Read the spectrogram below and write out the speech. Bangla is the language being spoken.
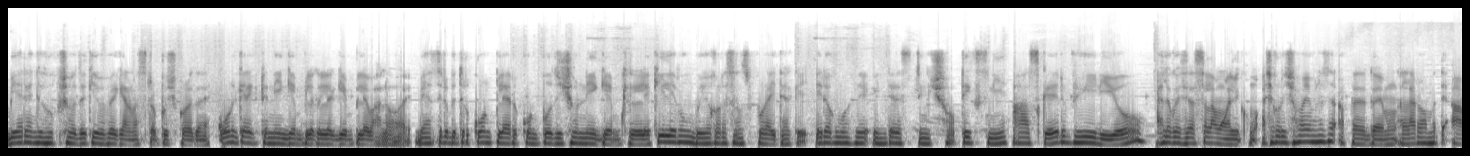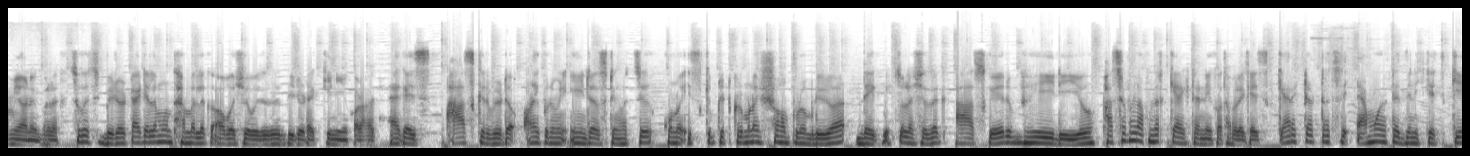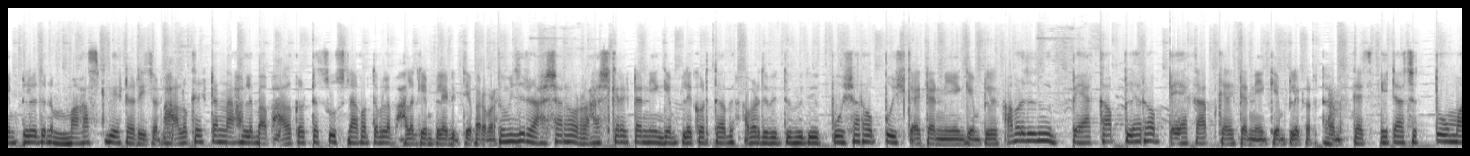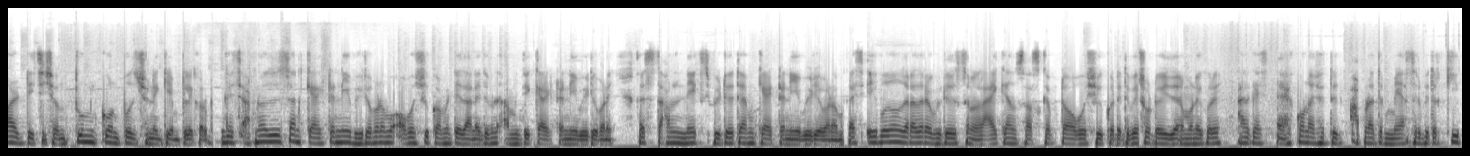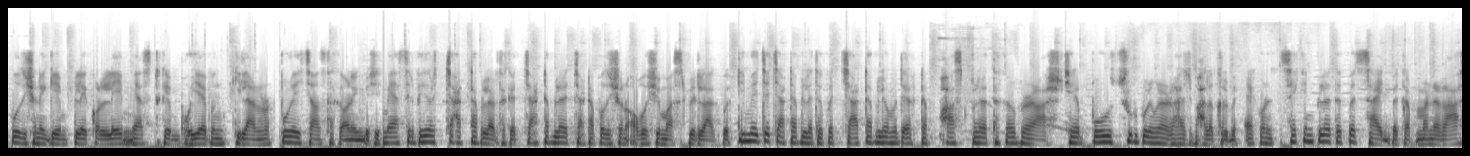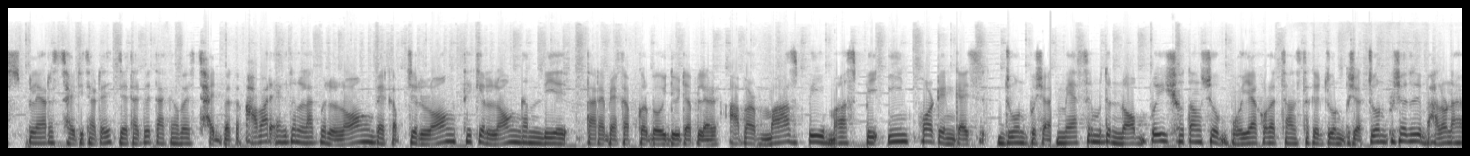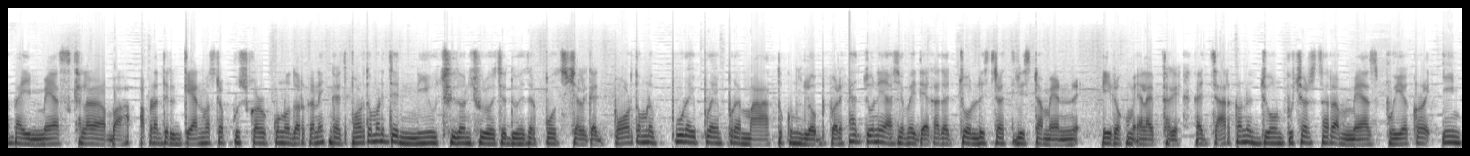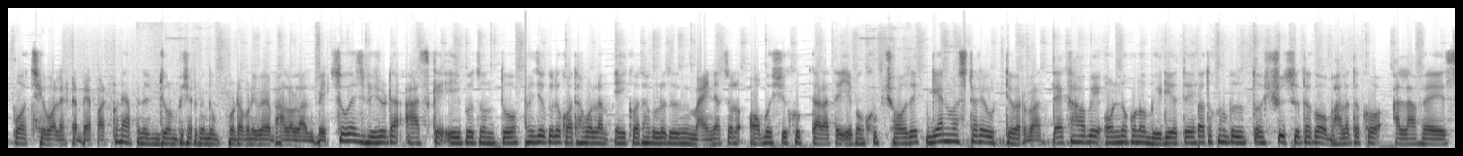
বিয়ার খুব সহজে কীভাবে গ্যান মাস্টার পুশ করে দেয়? কোন ক্যারেক্টার নিয়ে গেম প্লে করলে গেম প্লে ভালো হয়? ম্যাচের ভিতর কোন প্লেয়ার কোন পজিশন নিয়ে গেম খেললে কিল এবং বইয়া করার চান্স পুরাই থাকে? এরকম ইন্টারেস্টিং সব টিক্স নিয়ে আজকের ভিডিও হ্যালো গাইস আসসালামু আলাইকুম। আশা করি সবাই ভালো আছেন, আপনাদের দয়া এবং আল্লাহর রহমতে আমি অনেক ভালো সো গাইস ভিডিও টাইটেল এবং থাম্বনেলে অবশ্যই বুঝেছে ভিডিওটা কি নিয়ে করা হয় হ্যাঁ গাইস আজকের ভিডিওটা অনেক পরিমাণে ইন্টারেস্টিং হচ্ছে, কোনো স্ক্রিপ্টেড করব না, সম্পূর্ণ ভিডিও দেখবে। চলে আসা যাক আজকের ভিডিও ফার্স্ট অফ অল আপনার ক্যারেক্টার নিয়ে কথা বলে গাইস ক্যারেক্টারটা হচ্ছে এমন একটা জিনিস গেম প্লের জন্য মাস্ট বি একটা রিজন ভালো ক্যারেক্টার না হলে বা ভালো ক্যারেক্টার চুজ না করতে পারলে ভালো গেম প্লে দিতে পারবে তুমি যদি রাশার হও রাশ ক্যারেক্টার নিয়ে গেম প্লে করতে হবে। আবার যদি তুমি যদি পুষার হও পুশ ক্যারেক্টার নিয়ে গেম প্লে আবার যদি তুমি ব্যাকআপ প্লেয়ার হও ব্যাকআপ ক্যারেক্টার নিয়ে গেম প্লে করতে হবে। গাইস এটা হচ্ছে তোমার ডিসিশন তুমি কোন পজিশনে গেম প্লে করবে। গাইস আপনারা যদি চান ক্যারেক্টার নিয়ে ভিডিও বানাবো, অবশ্যই কমেন্টে জানিয়ে দেবেন, আমি যে ক্যারেক্টার নিয়ে ভিডিও বানাই। গাইস তাহলে নেক্সট ভিডিওতে আমি ক্যারেক্টার নিয়ে ভিডিও বানাবো। গাইস এই পর্যন্ত যারা যারা ভিডিও দেখছেন লাইক এন্ড সাবস্ক্রাইবটা অবশ্যই করে দেবে, ছোট ইউজার মনে করে। আর গাইস এখন আসলে আপনাদের ম্যাচের ভিতর কি পজিশনে গেম প্লে করলে ম্যাচটাকে ভইয়া এবং কিলানোর পুরোই চান্স থাকে অনেক বেশি। ম্যাচের ভিতরে চারটা প্লেয়ার থাকে। চারটা প্লেয়ার চারটা পজিশন অবশ্যই মাস্ট বি লাগবে। টিমে যে চারটা প্লেয়ার থাকবে, চারটা প্লেয়ার মধ্যে একটা ফার্স্ট প্লেয়ার থাকবে রাশ সে প্রচুর পরিমাণে রাশ ভালো খেলবে। এখন সেকেন্ড প্লেয়ার থাকবে সাইড ব্যাকআপ মানে রাশ প্লেয়ার সাইডে সাইডে যে থাকবে তাকে হবে সাইড ব্যাকআপ আবার একজন লাগবে লং ব্যাকআপ যে লং থেকে লং গান দিয়ে তারা ব্যাকআপ করবে ওই দুইটা প্লেয়ার আবার must be must be important guys zone pusher ম্যাচের মধ্যে নব্বই শতাংশ বইয়া করার চান্স থাকে জোন পুষার জোন পুষার যদি ভালো না হয় ভাই, ম্যাচ খেলার বা আপনাদের জ্ঞান মাস্টার পুশ করার কোনো দরকার নেই। গাইজ বর্তমানে যে নিউ সিজন শুরু হয়েছে দুই হাজার পঁচিশ সাল গাইজ বর্তমানে পুরাই পুরাই পুরাই মারাত্মক কোনো লবি পড়ে হ্যাঁ জোনে আসে ভাই, দেখা যায় চল্লিশটা, তিরিশটা ম্যান এইরকম অ্যালাইভ থাকে। যার কারণে জোন পুষার ছাড়া ম্যাচ বইয়া করা ইম্পসিবল একটা ব্যাপার। মানে আপনাদের জোন পুষার কিন্তু মোটামুটি ভাবে ভালো লাগবে। সো গাইজ ভিডিওটা আজকে এই পর্যন্ত। আমি যেগুলো কথা বললাম, এই কথাগুলো তুমি মাইনাস চলো অবশ্যই খুব তাড়াতাড়ি এবং খুব সহজে জ্ঞান মাস্টারে উঠতে পারবা। দেখা হবে অন্য কোনো ভিডিওতে ততক্ষণ পর্যন্ত সুস্থ থাকো, ভালো থাকো, আল্লাহ হাফেজ।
